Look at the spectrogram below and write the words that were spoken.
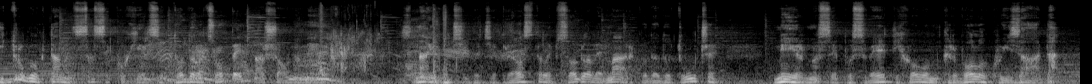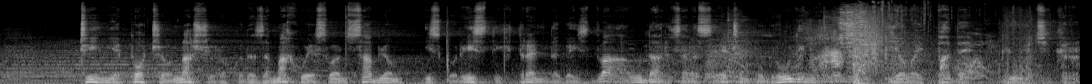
I drugog taman sasekoh jer se Todorovac opet našao na mene. Znajući da će preostale psoglave Marko da dotuče, mirno se posvetih ovom krvoloku iz ada. Čim je počeo naširoko da zamahuje svojom sabljom, iskoristih tren da ga iz dva udarca rasečem po grudima i ovaj pade pljujući krv.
